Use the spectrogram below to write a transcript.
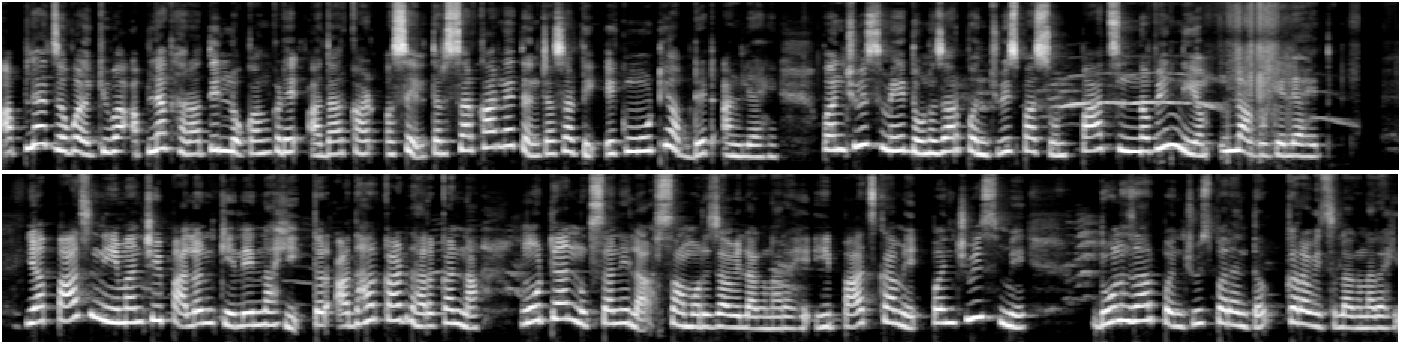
आपल्या जवळ किंवा आपल्या घरातील लोकांकडे आधार कार्ड असेल तर सरकारने त्यांच्यासाठी एक मोठी अपडेट आणली आहे. पंचवीस मे दोन हजार पंचवीसपासून पाच नवीन नियम लागू केले आहेत. या पाच नियमांचे पालन केले नाही तर आधार कार्ड धारकांना मोठ्या नुकसानीला सामोरे जावे लागणार आहे. ही पाच कामे पंचवीस मे दोन हजार पंचवीसपर्यंत करावीच लागणार आहे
